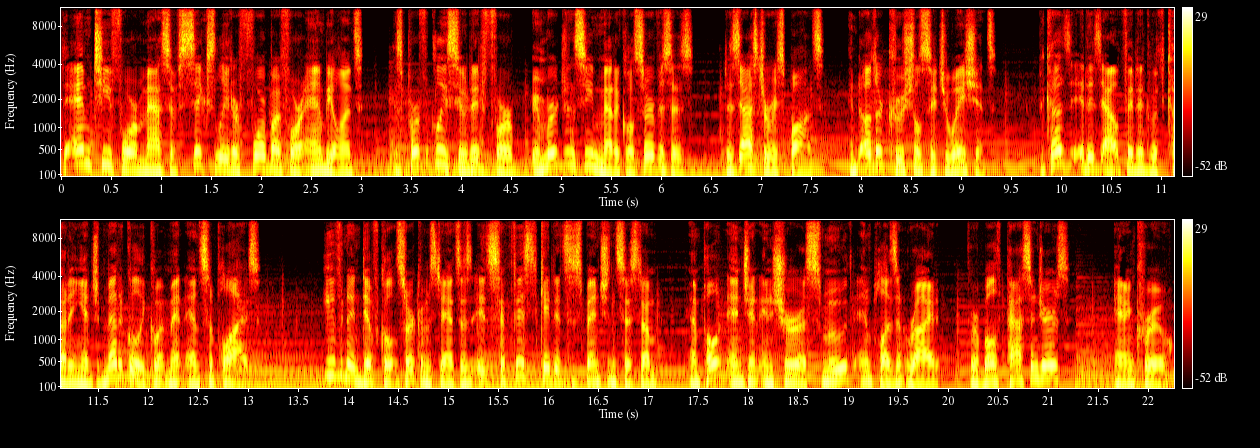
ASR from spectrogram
The MT4 massive 6 liter 4x4 ambulance is perfectly suited for emergency medical services, disaster response, and other crucial situations because it is outfitted with cutting edge medical equipment and supplies. Even in difficult circumstances, its sophisticated suspension system and potent engine ensure a smooth and pleasant ride for both passengers and crew.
